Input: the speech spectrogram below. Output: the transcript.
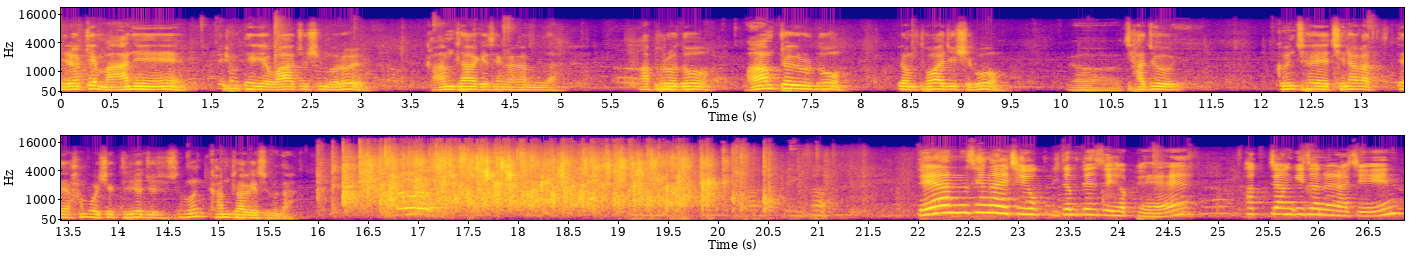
이렇게 많이 평택에 와 주신 것을 감사하게 생각합니다. 앞으로도 마음적으로도 좀 도와주시고 어, 자주 근처에 지나갈 때 한 번씩 들려주셨으면 감사하겠습니다. 대한생활체육 리듬댄스협회 확장 이전을 하신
